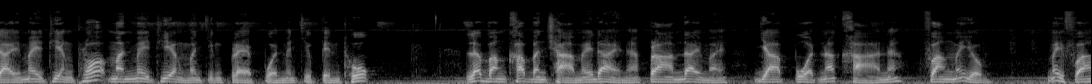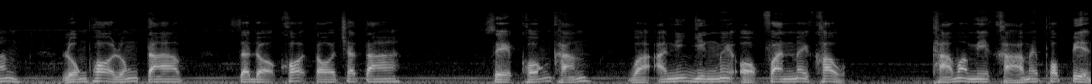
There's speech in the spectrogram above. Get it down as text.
ใดไม่เที่ยง เพราะมันไม่เที่ยงมันจึงแปรปรวนมันจึงเป็นทุกข์และบังคับบัญชาไม่ได้นะ ปรามได้ไหม อย่าปวดนะขานะ ฟังไหมโยม ไม่ฟัง หลวงพ่อหลวงตา สะเดาะเคาะต่อชะตา เสกของขัง ว่าอันนี้ยิงไม่ออกฟันไม่เข้า ถามว่ามีขาไหมพอเปลี่ยน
